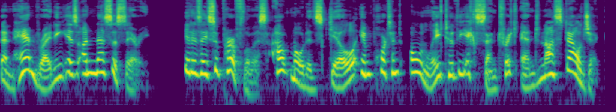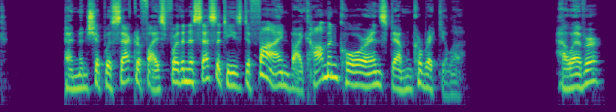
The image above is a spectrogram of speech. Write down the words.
then handwriting is unnecessary. It is a superfluous, outmoded skill important only to the eccentric and nostalgic. Penmanship was sacrificed for the necessities defined by Common Core and STEM curricula. However,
